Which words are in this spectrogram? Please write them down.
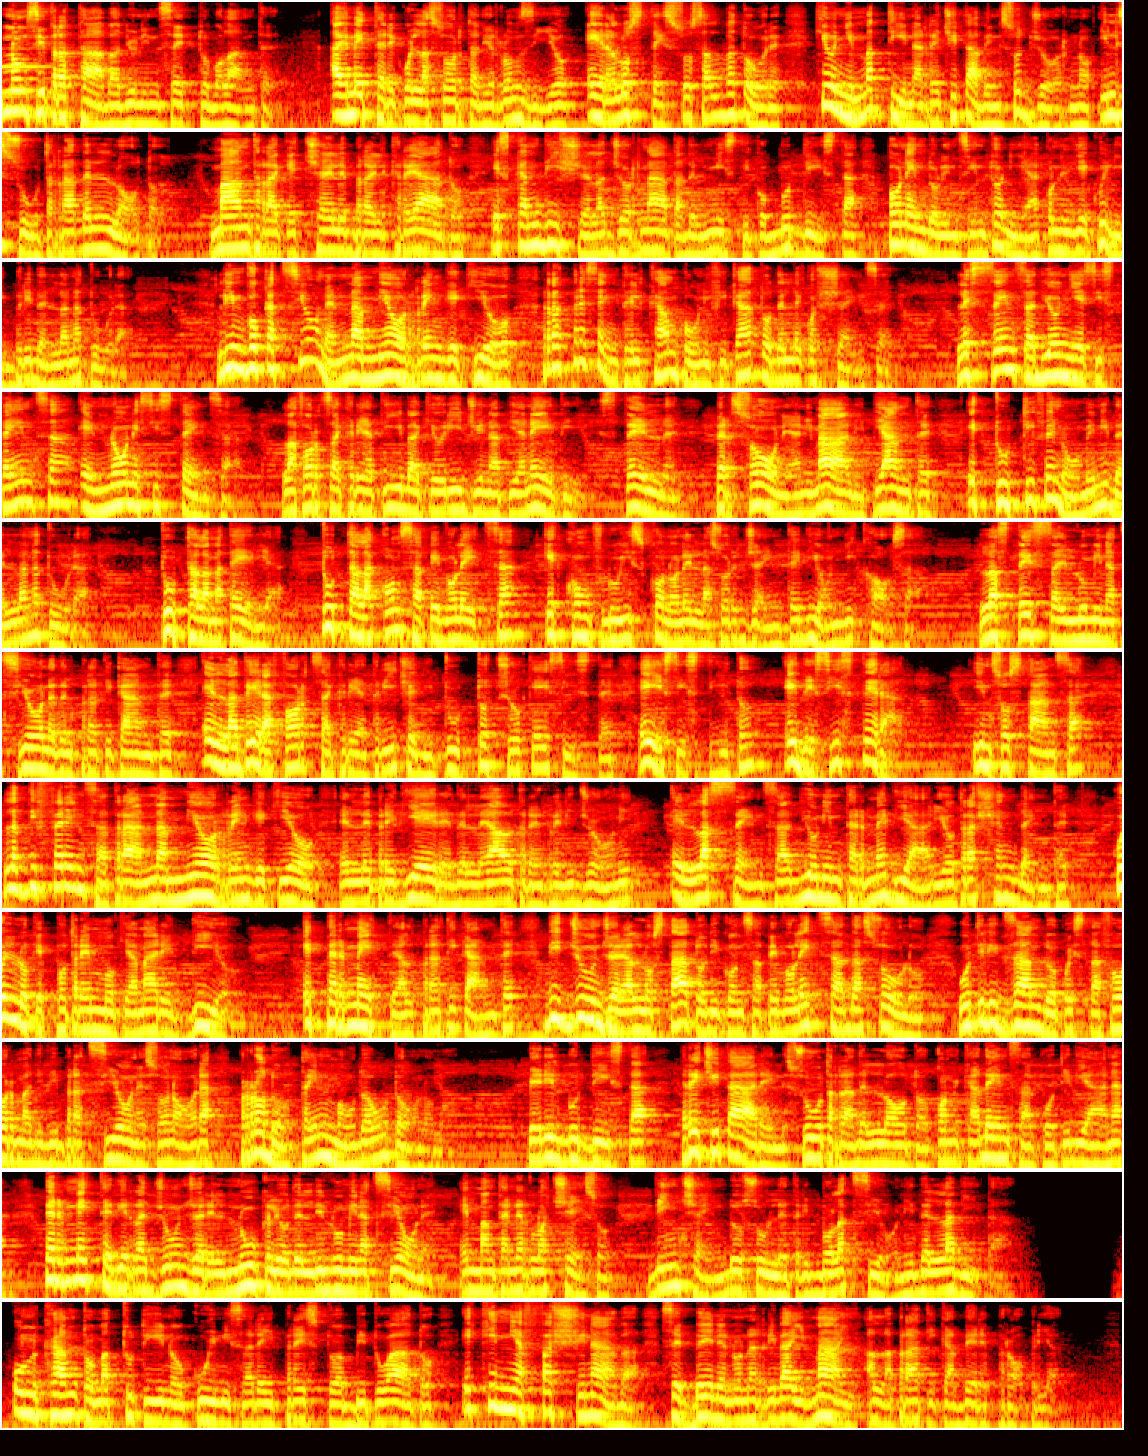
Non si trattava di un insetto volante. A emettere quella sorta di ronzio era lo stesso Salvatore, che ogni mattina recitava in soggiorno il Sutra del Loto, mantra che celebra il creato e scandisce la giornata del mistico buddista ponendolo in sintonia con gli equilibri della natura. L'invocazione Nammyo Renge Kyo rappresenta il campo unificato delle coscienze l'essenza di ogni esistenza e non esistenza, la forza creativa che origina pianeti, stelle, persone, animali, piante e tutti i fenomeni della natura, tutta la materia, tutta la consapevolezza che confluiscono nella sorgente di ogni cosa. La stessa illuminazione del praticante è la vera forza creatrice di tutto ciò che esiste, è esistito ed esisterà. In sostanza, la differenza tra Nammyo Renge Kyo e le preghiere delle altre religioni è l'assenza di un intermediario trascendente, quello che potremmo chiamare Dio, e permette al praticante di giungere allo stato di consapevolezza da solo, utilizzando questa forma di vibrazione sonora prodotta in modo autonomo. Per il buddista, recitare il Sutra del Loto con cadenza quotidiana permette di raggiungere il nucleo dell'illuminazione e mantenerlo acceso, vincendo sulle tribolazioni della vita. Un canto mattutino cui mi sarei presto abituato e che mi affascinava, sebbene non arrivai mai alla pratica vera e propria.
